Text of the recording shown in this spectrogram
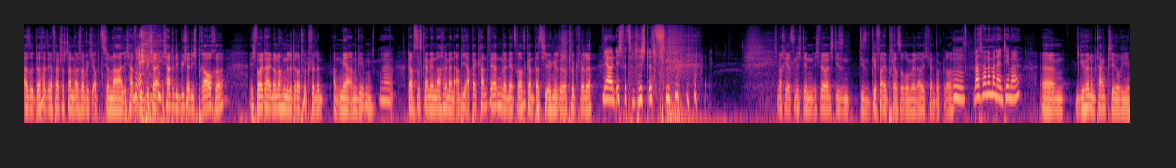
also das hat sie ja falsch verstanden, weil es war wirklich optional. Ich hatte die Bücher, ich hatte die Bücher, die ich brauche. Ich wollte halt nur noch eine Literaturquelle an, mehr angeben. Ja. Glaubst du, es kann mir nachher mein Abi aberkannt werden, wenn jetzt rauskommt, dass ich irgendeine Literaturquelle. ja, und ich würde es unterstützen. Ich mache jetzt nicht den, ich will aber nicht diesen, diesen Giffey-Presse rummeln, da habe ich keinen Bock drauf. Mhm. Was war nochmal dein Thema? Ähm, die Gehirn im Tank-Theorie.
